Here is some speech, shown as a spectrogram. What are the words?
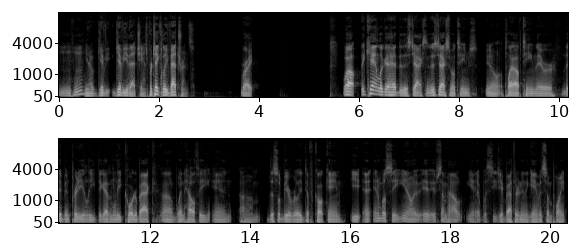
Mm-hmm. You know, give you give you that chance, particularly veterans. right. Well, they can't look ahead to this Jackson. This Jacksonville team's, you know, a playoff team. They were they've been pretty elite. They got an elite quarterback uh, when healthy, and um, this will be a really difficult game. And and we'll see. You know, if, if somehow you end up with C.J. Beathard in the game at some point,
